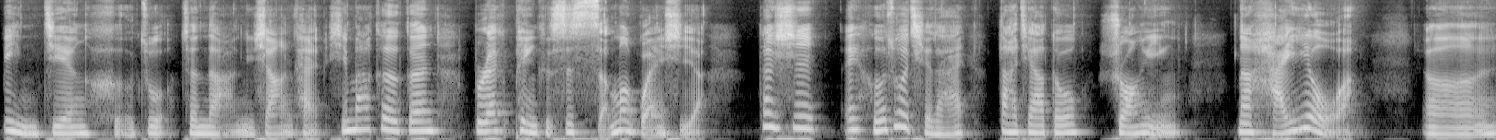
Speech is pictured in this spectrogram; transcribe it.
并肩合作，真的啊！你想想看，星巴克跟 Blackpink 是什么关系啊？但是诶，合作起来大家都双赢。那还有啊，呃，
